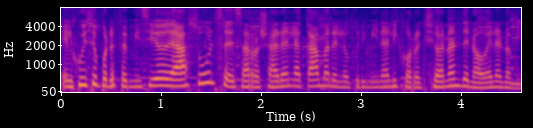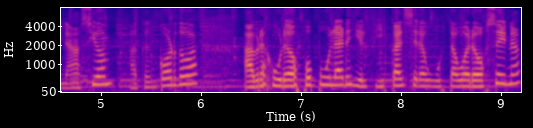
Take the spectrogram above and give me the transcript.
El juicio por el femicidio de Azul se desarrollará en la Cámara en lo Criminal y Correccional de Novena Nominación, acá en Córdoba. Habrá jurados populares y el fiscal será Gustavo Arocena.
